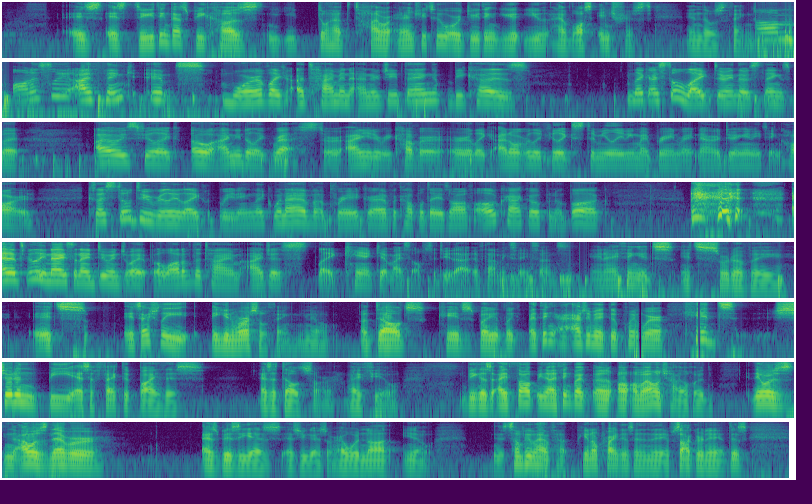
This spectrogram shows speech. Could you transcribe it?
Is is do you think that's because you don't have the time or energy to, or do you think you you have lost interest in those things? Um, honestly, I think it's more of like a time and energy thing because like I still like doing those things, but I always feel like, oh, I need to like rest or I need to recover or like I don't really feel like stimulating my brain right now or doing anything hard. Cuz I still do really like reading. Like when I have a break or I have a couple days off, I'll crack open a book and it's really nice and I do enjoy it, but a lot of the time I just like can't get myself to do that if that makes any sense. And I think it's it's sort of a it's it's actually a universal thing, you know, adults, kids, but like I think I actually made a good point where kids shouldn't be as affected by this as adults are. I feel because I thought you know I think back uh, on my own childhood, there was you know, I was never as busy as as you guys are. I would not you know some people have piano practice and then they have soccer and they have this.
